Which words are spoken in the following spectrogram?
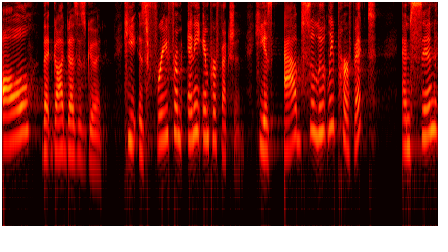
All that God does is good. He is free from any imperfection. He is absolutely perfect, and sin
